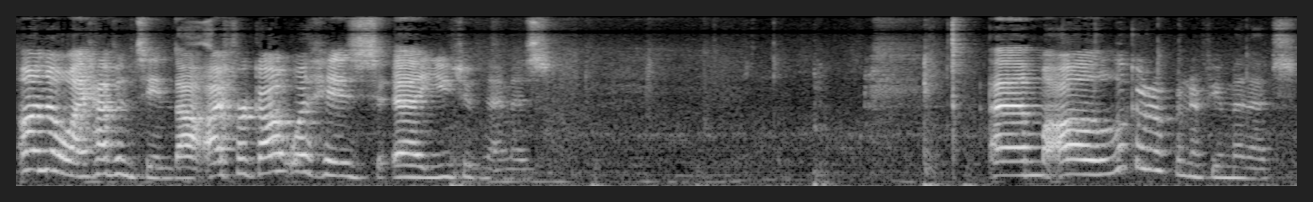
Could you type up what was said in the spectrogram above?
Oh no, I haven't seen that. I forgot what his uh, YouTube name is. Um, I'll look it up in a few minutes.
